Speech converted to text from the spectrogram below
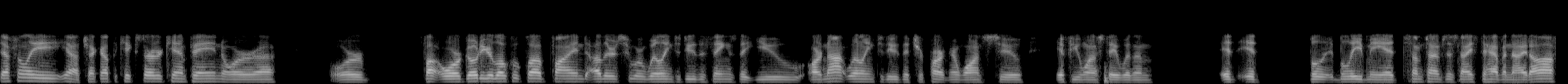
definitely, yeah, check out the Kickstarter campaign or uh, or or go to your local club, find others who are willing to do the things that you are not willing to do that your partner wants to. If you want to stay with them, it it believe me, it sometimes it's nice to have a night off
